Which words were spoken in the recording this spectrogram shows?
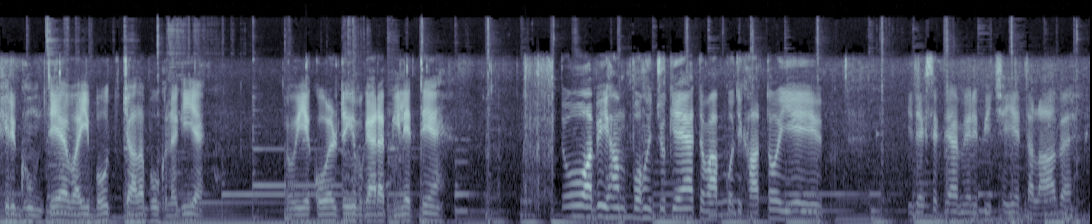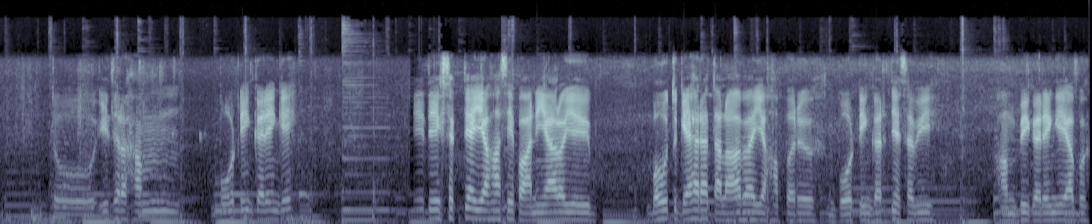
फिर घूमते हैं। भाई, बहुत ज़्यादा भूख लगी है। तो ये कोल्ड ड्रिंक वगैरह पी लेते हैं। तो अभी हम पहुँच चुके हैं तो मैं आपको दिखाता हूँ, ये ये देख सकते हैं मेरे पीछे ये तालाब है। तो इधर हम बोटिंग करेंगे। ये देख सकते हैं, यहाँ से पानी आ रहा है। ये बहुत गहरा तालाब है, यहाँ पर बोटिंग करते हैं सभी। हम भी करेंगे अब।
